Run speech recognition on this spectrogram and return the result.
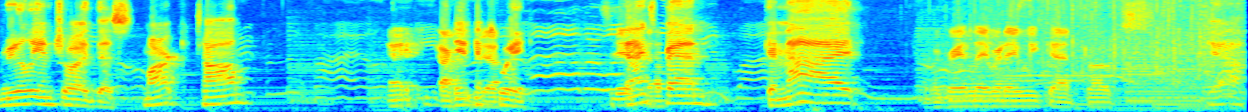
Really enjoyed this. Mark, Tom, Thank you, see you next Joe. week. See ya, Thanks, Jeff. Ben. Good night. Have a great Labor Day weekend, folks. Yeah.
